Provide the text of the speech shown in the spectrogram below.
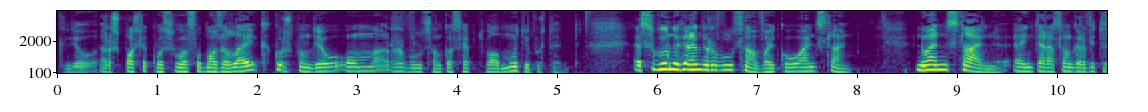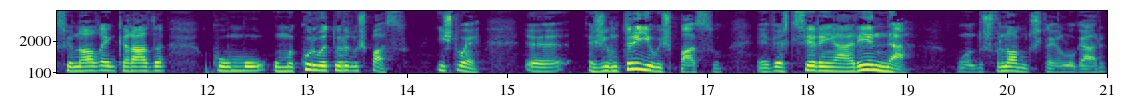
que deu a resposta com a sua famosa lei, que correspondeu a uma revolução conceptual muito importante. A segunda grande revolução veio com o Einstein. No Einstein, a interação gravitacional é encarada como uma curvatura do espaço. Isto é, eh, a geometria e o espaço, em vez de serem a arena onde os fenómenos têm lugar,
